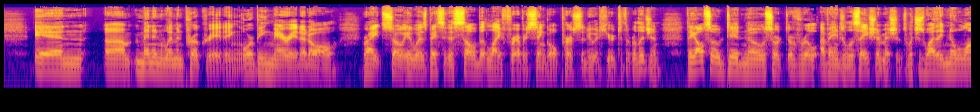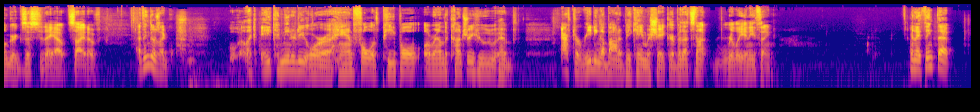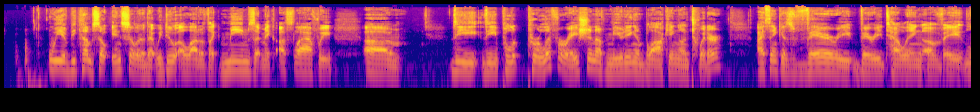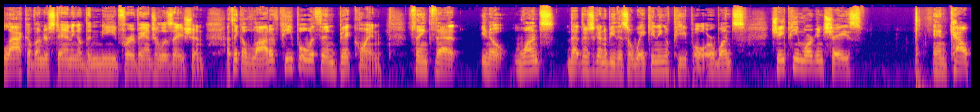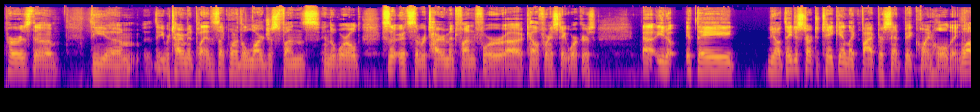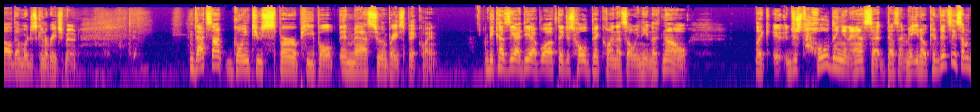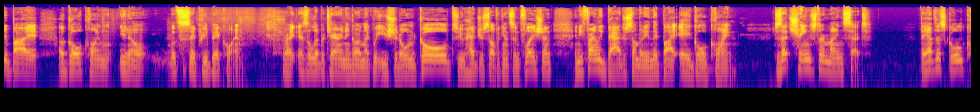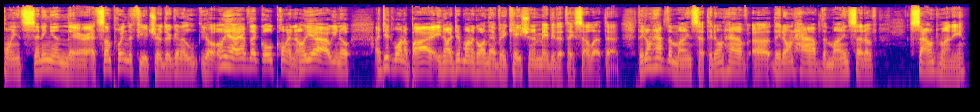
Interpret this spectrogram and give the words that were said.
in um, men and women procreating or being married at all right? So it was basically a celibate life for every single person who adhered to the religion. They also did no sort of real evangelization missions, which is why they no longer exist today outside of, I think there's like, like a community or a handful of people around the country who have, after reading about it, became a shaker, but that's not really anything. And I think that we have become so insular that we do a lot of like memes that make us laugh. We, um, the the prol- proliferation of muting and blocking on Twitter, I think, is very very telling of a lack of understanding of the need for evangelization. I think a lot of people within Bitcoin think that you know once that there's going to be this awakening of people, or once J.P. Morgan Chase and CalPERS, the the um, the retirement plan is like one of the largest funds in the world. So it's the retirement fund for uh, California state workers. Uh, you know, if they, you know, if they just start to take in like five percent Bitcoin holding, well, then we're just going to reach moon. That's not going to spur people in mass to embrace Bitcoin, because the idea of well, if they just hold Bitcoin, that's all we need. Like, no, like just holding an asset doesn't make you know convincing somebody to buy a gold coin you know let's just say pre Bitcoin, right? As a libertarian and going like, well, you should own gold to hedge yourself against inflation. And you finally badger somebody and they buy a gold coin. Does that change their mindset? They have this gold coin sitting in there. At some point in the future, they're going to go, Oh, yeah, I have that gold coin. Oh, yeah, you know, I did want to buy, you know, I did want to go on that vacation and maybe that they sell at that. They don't have the mindset. They don't have, uh, they don't have the mindset of sound money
